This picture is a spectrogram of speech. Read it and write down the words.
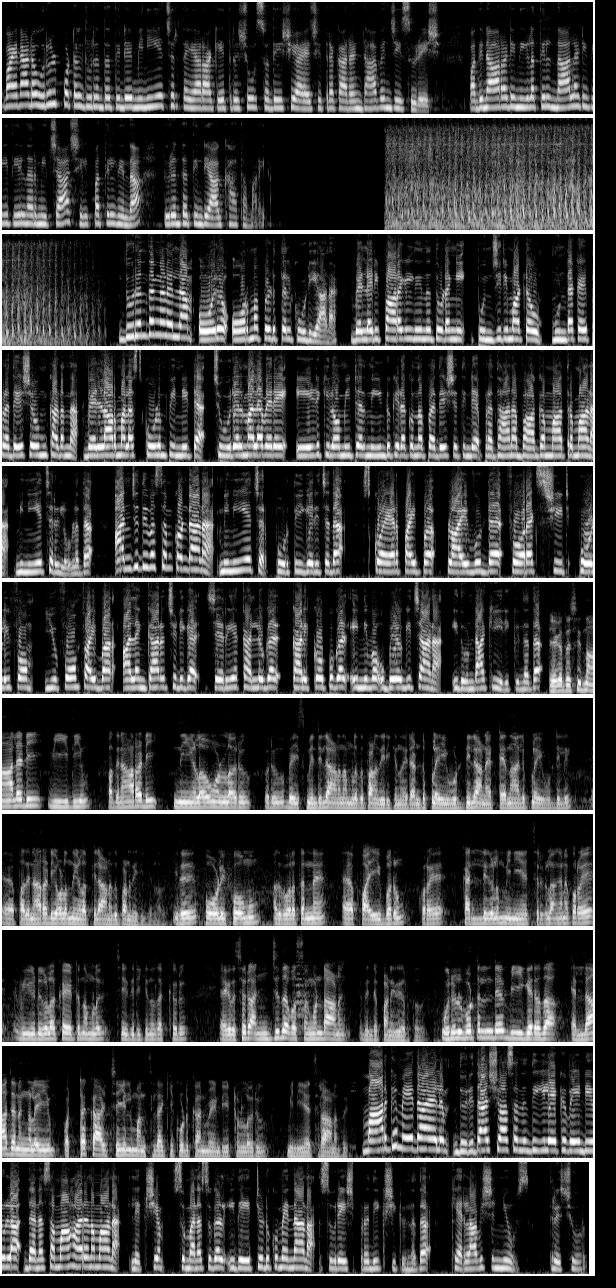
വയനാട് ഉരുൾപൊട്ടൽ ദുരന്തത്തിന്റെ മിനിയേച്ചർ തയ്യാറാക്കിയ തൃശൂർ സ്വദേശിയായ ചിത്രകാരൻ ഡാവൻജി സുരേഷ്. പതിനാറടി നീളത്തിൽ നാലടി വീതിയിൽ നിർമ്മിച്ച ശില്പത്തിൽ നിന്ന് ദുരന്തത്തിന്റെ ആഘാതം ദുരന്തങ്ങളെല്ലാം ഓരോ ഓർമ്മപ്പെടുത്തൽ കൂടിയാണ്. വെള്ളരിപ്പാറയിൽ നിന്ന് തുടങ്ങി പുഞ്ചിരിമട്ടവും മുണ്ടക്കൈ പ്രദേശവും കടന്ന് വെള്ളാർമല സ്കൂളും പിന്നിട്ട് ചൂരൽമല വരെ ഏഴ് കിലോമീറ്റർ നീണ്ടുകിടക്കുന്ന പ്രദേശത്തിന്റെ പ്രധാന ഭാഗം മാത്രമാണ് മിനിയേച്ചറിലുള്ളത്. അഞ്ചു ദിവസം കൊണ്ടാണ് miniature പൂർത്തീകരിച്ചത്. Square pipe plywood forex sheet polyfoam U foam fibre അലങ്കാര ചെടികൾ ചെറിയ കല്ലുകൾ കളിക്കോപ്പുകൾ എന്നിവ ഉപയോഗിച്ചാണ് ഇതുണ്ടാക്കിയിരിക്കുന്നത്. ഏകദേശം നാലടി വീതിയും പതിനാറടി നീളവുമുള്ള ഒരു ഒരു ബേസ്മെന്റിലാണ് നമ്മളിത് പണിതിരിക്കുന്നത്. രണ്ട് പ്ലൈവുഡിലാണ് എട്ടേ നാല് പ്ലൈവുഡിൽ പതിനാറടിയോളം നീളത്തിലാണ് ഇത് പണിതിരിക്കുന്നത്. ഇത് പോളിഫോമും അതുപോലെ തന്നെ ഫൈബറും കുറേ കല്ലുകളും മിനിയേച്ചറുകളും അങ്ങനെ കുറേ വീടുകളൊക്കെ ആയിട്ട് നമ്മൾ ചെയ്തിരിക്കുന്നതൊക്കെ ഒരു ഏകദേശം ഒരു അഞ്ച് ദിവസം കൊണ്ടാണ് ഇതിന്റെ പണി തീർത്തത്. ഉരുൾപൊട്ടലിന്റെ ഭീകരത എല്ലാ ജനങ്ങളെയും ഒറ്റ കാഴ്ചയിൽ മനസ്സിലാക്കി കൊടുക്കാൻ വേണ്ടിയിട്ടുള്ള ഒരു മിനിയേച്ചറാണിത് മാർഗമേതായാലും ദുരിതാശ്വാസ നിധിയിലേക്ക് വേണ്ടിയുള്ള ധനസമാഹരണമാണ് ലക്ഷ്യം. സുമനസുകൾ ഇത് ഏറ്റെടുക്കുമെന്നാണ് സുരേഷ് പ്രതീക്ഷിക്കുന്നത്. Kerala vision news Thrissur.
